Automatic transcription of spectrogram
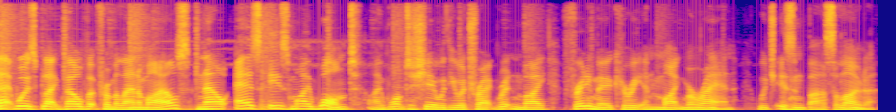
That was Black Velvet from Alannah Myles. Now, as is my want, I want to share with you a track written by Freddie Mercury and Mike Moran, which isn't Barcelona.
